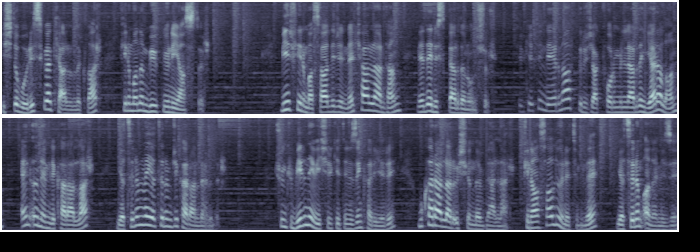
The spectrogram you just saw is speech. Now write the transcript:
İşte bu risk ve karlılıklar firmanın büyüklüğünü yansıtır. Bir firma sadece ne karlardan ne de risklerden oluşur. Şirketin değerini arttıracak formüllerde yer alan en önemli kararlar yatırım ve yatırımcı kararlarıdır. Çünkü bir nevi şirketinizin kariyeri bu kararlar ışığında ilerler. Finansal yönetimde yatırım analizi,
